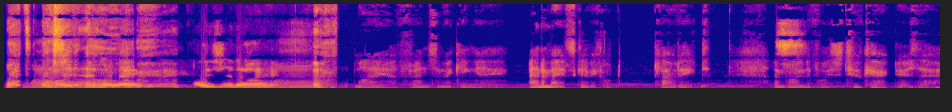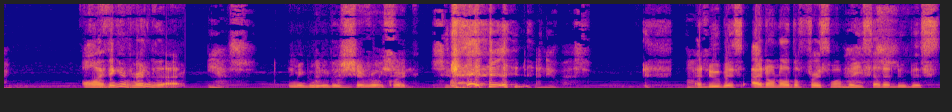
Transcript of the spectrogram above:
What? Wow. Oh shit! No way. Holy shit, no way. Wow. My uh, friends are making a anime. It's going to be called Cloud 8. I'm going to voice two characters there. Oh, I think I've heard of that. Yes. Let me Google this shit real quick. Anubis. Hmm. Anubis. I don't know the first one, but he said hmm. Anubis.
